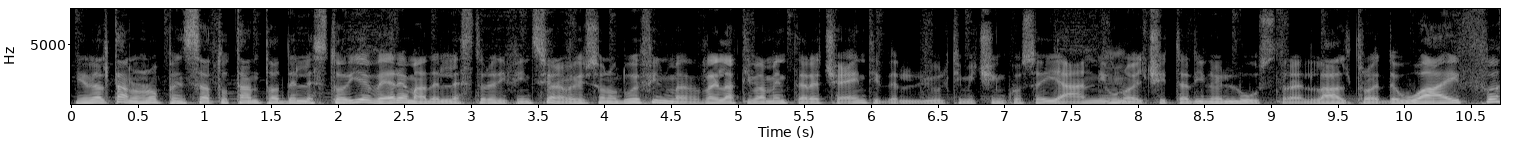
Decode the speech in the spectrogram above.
in realtà non ho pensato tanto a delle storie vere, ma a delle storie di finzione, perché ci sono due film relativamente recenti, degli ultimi 5-6 anni, mm. uno è Il cittadino illustre, l'altro è The Wife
